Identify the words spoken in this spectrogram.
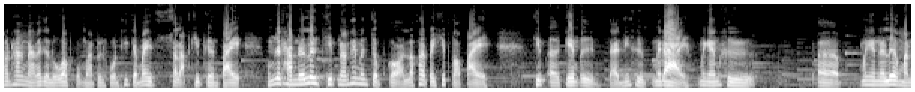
ค่อนข้างนานก็จะรู้ว่าผมมาเป็นคนที่จะไม่สลับคลิปเกินไป ผมจะทำเนื้อเรื่องคลิปนั้นให้มันจบก่อน แล้วค่อยไปคลิปต่อไป คลิปเออเกมอื่น แต่อันนี้คือไม่ได้ ไม่งั้นคือ เอ่อไม่งั้นในเรื่องมัน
